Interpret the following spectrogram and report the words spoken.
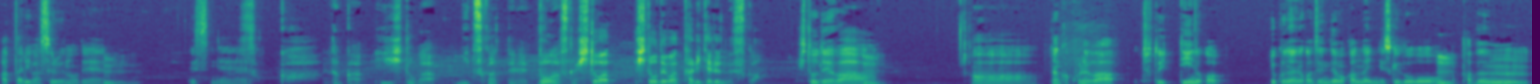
あったりはするので、うん。ですね。か。なんかいい人が見つかってね。どうなんですか？人は、人手は足りてるんですか？人手は、うん。ああ、なんかこれはちょっと言っていいのか良くないのか全然わかんないんですけど、うん。多分、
